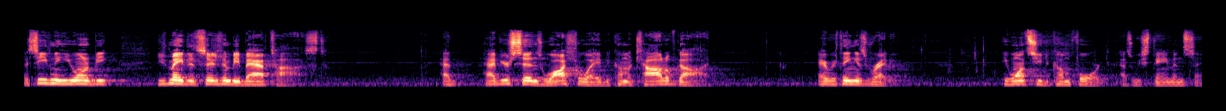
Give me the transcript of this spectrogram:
this evening you want to be, you've made the decision to be baptized. Have, have your sins washed away, become a child of God. Everything is ready. He wants you to come forward as we stand and sing.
